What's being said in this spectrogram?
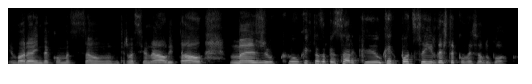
embora ainda com uma sessão internacional e tal, mas o que, o que é que estás a pensar que o que é que pode sair desta convenção do Bloco?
